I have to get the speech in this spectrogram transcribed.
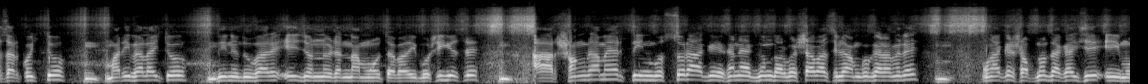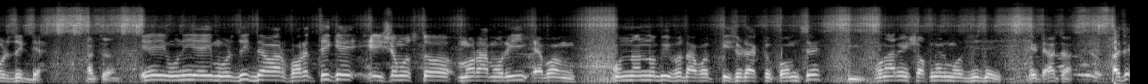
অত্যাচার করতো মারি ফেলাইতো দিনে দুবার এই জন্য এটার নাম মোতাবাড়ি বসে গেছে। আর সংগ্রামের তিন বছর আগে এখানে একজন দরবার সাহেব আছিল আমগো গ্রামের। ওনাকে স্বপ্ন দেখাইছে এই মসজিদটা। আচ্ছা। এই উনি এই মসজিদ দেওয়ার পরের থেকে এই সমস্ত মরামরি এবং অন্যান্য বিপদ আপদ কিছুটা একটু কমছে। ওনার এই স্বপ্নের মসজিদেই এটা। আচ্ছা। আচ্ছা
